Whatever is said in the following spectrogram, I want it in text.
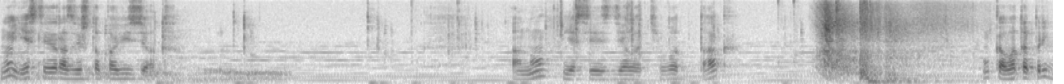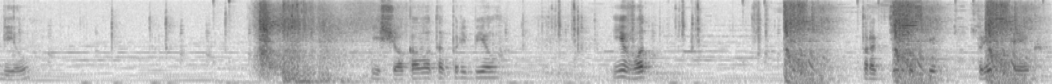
Ну, если разве что повезет. А ну, если сделать вот так. Ну, кого-то прибил. Еще кого-то прибил. И вот практически притык.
